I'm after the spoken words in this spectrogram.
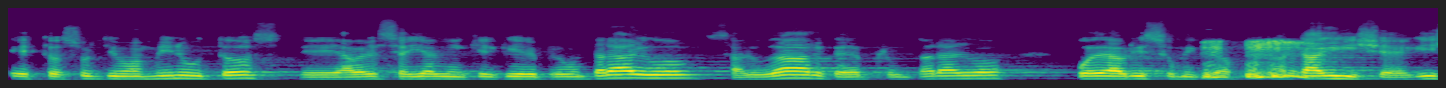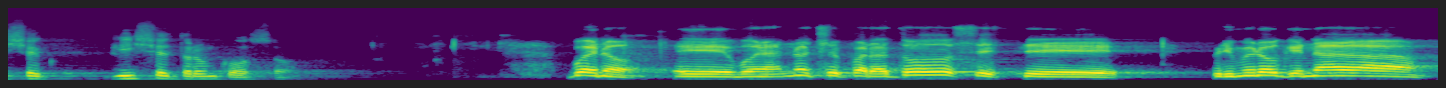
estos últimos minutos, eh, a ver si hay alguien que quiere preguntar algo, saludar, quiere preguntar algo, puede abrir su micrófono. Acá Guille, Guille, Troncoso. Bueno, buenas noches para todos. Este, primero que nada,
